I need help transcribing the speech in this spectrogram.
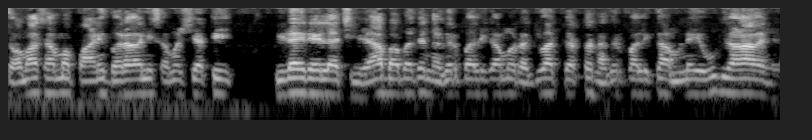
ચોમાસામાં પાણી ભરાવાની સમસ્યાથી પીડાઈ રહેલા છીએ. આ બાબતે નગરપાલિકામાં રજૂઆત કરતા નગરપાલિકા અમને એવું જણાવે છે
